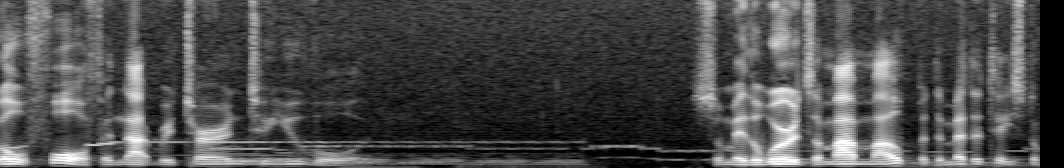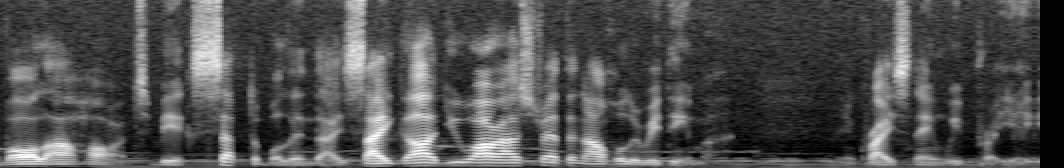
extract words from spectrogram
go forth and not return to you void. So may the words of my mouth, but the meditation of all our hearts be acceptable in thy sight. God, you are our strength and our holy Redeemer. In Christ's name we pray, amen.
